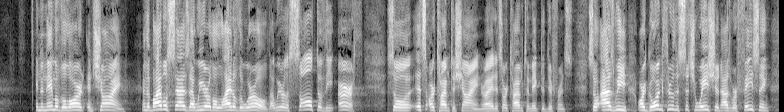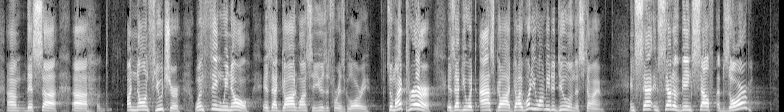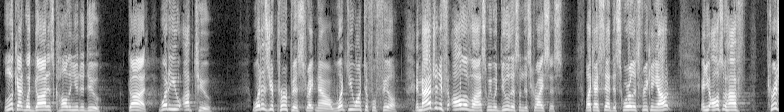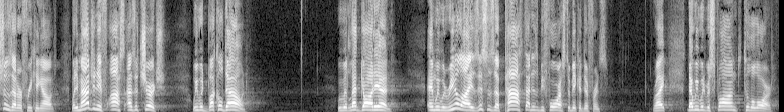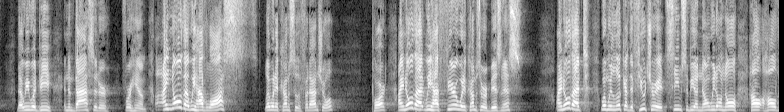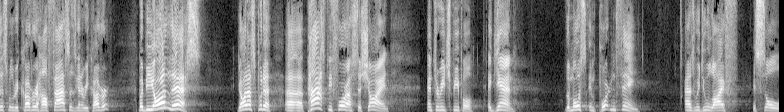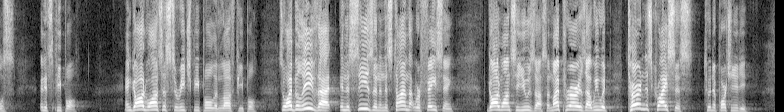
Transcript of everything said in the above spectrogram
in the name of the Lord and shine. And the Bible says that we are the light of the world, that we are the salt of the earth. So it's our time to shine, right? It's our time to make the difference. So as we are going through the situation, as we're facing um, this uh, uh, unknown future, one thing we know is that God wants to use it for His glory. So my prayer is that you would ask God, God, what do you want me to do in this time? Instead, instead of being self absorbed, look at what God is calling you to do. God, what are you up to? What is your purpose right now? What do you want to fulfill? Imagine if all of us, we would do this in this crisis. Like I said, the squirrel is freaking out, and you also have Christians that are freaking out. But imagine if us as a church, we would buckle down, we would let God in, and we would realize this is a path that is before us to make a difference, right? That we would respond to the Lord, that we would be an ambassador for Him. I know that we have loss when it comes to the financial part. I know that we have fear when it comes to our business. I know that when we look at the future, it seems to be unknown. We don't know how, how this will recover, how fast it's going to recover. But beyond this, God has put a, a path before us to shine and to reach people. Again, the most important thing as we do life is souls and it's people. And God wants us to reach people and love people. So I believe that in the season, in this time that we're facing, God wants to use us. And my prayer is that we would turn this crisis to an opportunity.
